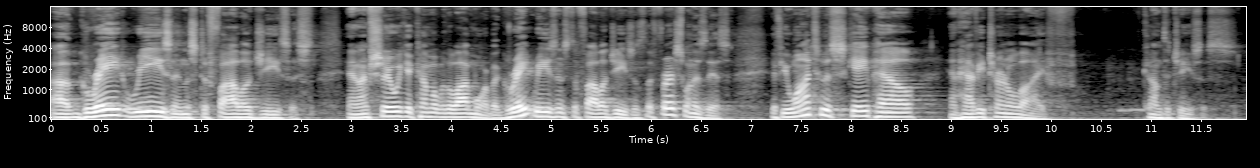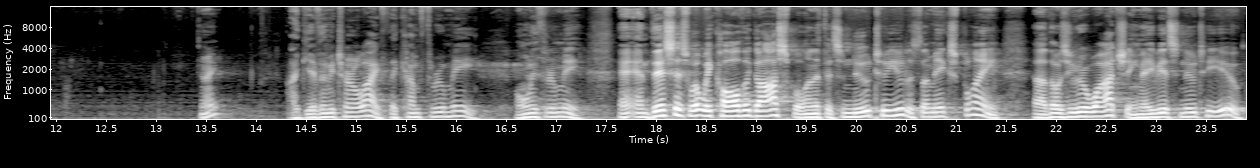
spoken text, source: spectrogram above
Uh, great reasons to follow Jesus. And I'm sure we could come up with a lot more, but great reasons to follow Jesus. The first one is this if you want to escape hell and have eternal life, come to Jesus. Right? I give them eternal life. They come through me, only through me. And, and this is what we call the gospel. And if it's new to you, let me explain. Uh, those of you who are watching, maybe it's new to you.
